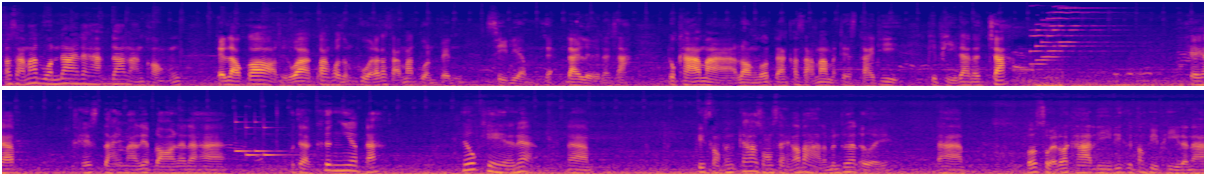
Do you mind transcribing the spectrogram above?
เราสามารถวนได้นะครับ ด้านหลังของเต็นท์เราก็ถือว่ากว้างพอสมควรแล้วก็สามารถวนเป็นสี่เหลี่ยมเนี่ยได้เลยนะจ๊ะลูกค้ามาลองรถนะก็สามารถมาเทสต์ได้ที่พีพีได้นะจ๊ะโอเคครับเทสต์ได้มาเรียบร้อยแล้วนะฮะแต่เครื่องเงียบนะไม่โอเคนะเนี่ยนะครับ ปี 2009 2แสนกว่าบาทแล้วเพื่อนๆเอ๋ยนะครับรถสวยราคาดีนี่คือต้องพีพีแล้วนะ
